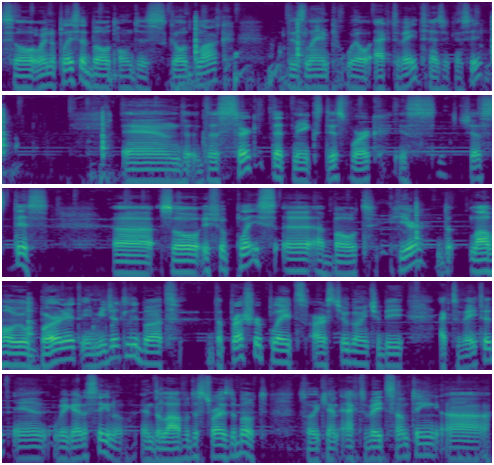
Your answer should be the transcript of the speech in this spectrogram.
So when you place a boat on this gold block, this lamp will activate as you can see. And the circuit that makes this work is just this. Uh, so if you place uh, a boat here, the lava will burn it immediately, but the pressure plates are still going to be activated and we get a signal and the lava destroys the boat. So we can activate something uh,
